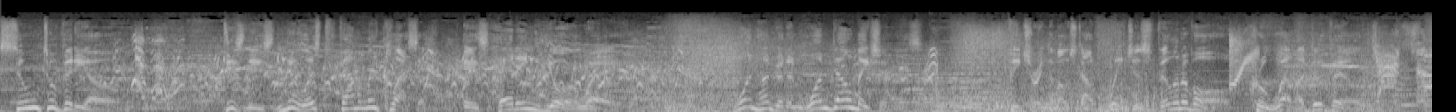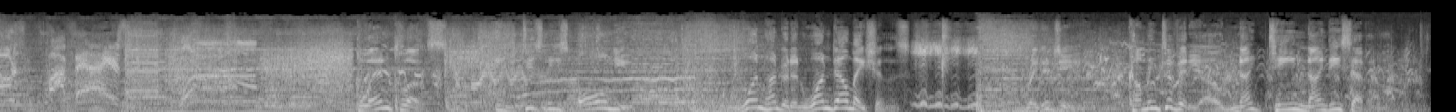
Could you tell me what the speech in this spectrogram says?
Coming soon to video. Disney's newest family classic is heading your way. 101 Dalmatians. Featuring the most outrageous villain of all, Cruella de Vil. Catch those puppies! Glenn Close in Disney's all-new 101 Dalmatians. Rated G. Coming to video 1997.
